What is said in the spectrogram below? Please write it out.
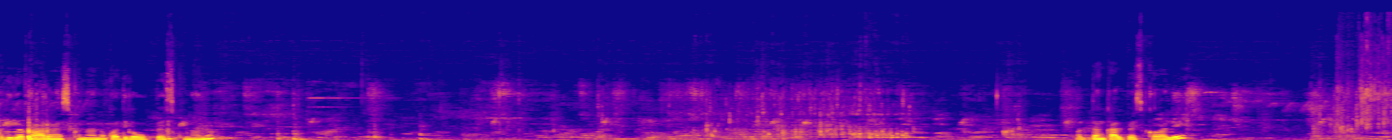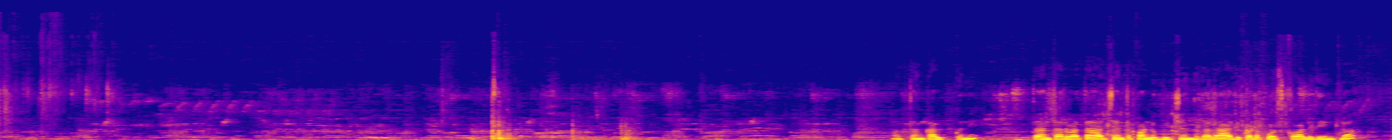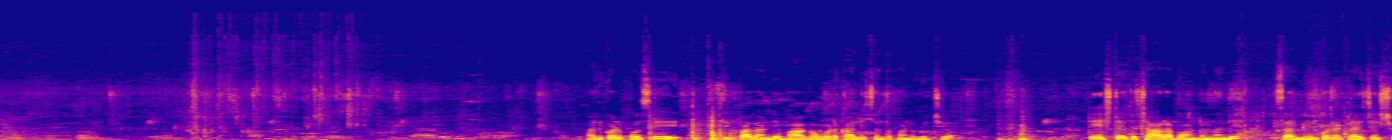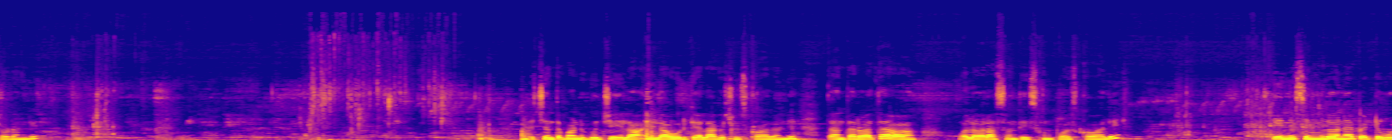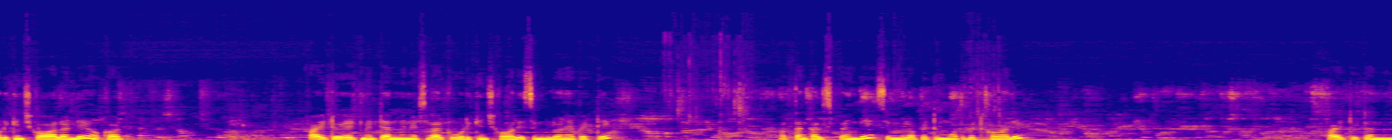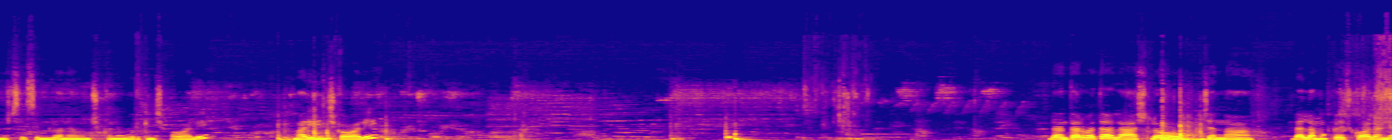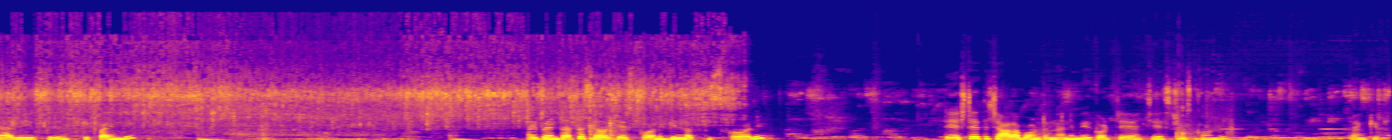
కొద్దిగా కారం వేసుకున్నాను కొద్దిగా ఉప్పు వేసుకున్నాను. మొత్తం కలిపేసుకోవాలి. మొత్తం కలుపుకొని దాని తర్వాత చింతపండు గుజ్జు ఉంది కదా అది కూడా పోసుకోవాలి దీంట్లో. అది కూడా పోసి తిప్పాలండి బాగా ఉడకాలి చింతపండు గుజ్జు. టేస్ట్ అయితే చాలా బాగుంటుందండి. ఒకసారి మీరు కూడా ట్రై చేసి చూడండి. చింతపండు గుజ్జు ఇలా ఇలా ఉడికేలాగా చూసుకోవాలండి. దాని తర్వాత ఉలవ రసం తీసుకుని పోసుకోవాలి. దీన్ని సిమ్లోనే పెట్టి ఉడికించుకోవాలండి. ఒక five to eight minute ten minutes వరకు ఉడికించుకోవాలి సిమ్లోనే పెట్టి. మొత్తం కలిసిపోయింది. సిమ్లో పెట్టి మూత పెట్టుకోవాలి. ఫైవ్ టు టెన్ మినిట్స్ సిమ్లోనే ఉంచుకొని ఉడికించుకోవాలి. మరిగించుకోవాలి. దాని తర్వాత లాస్ట్లో చిన్న బెల్లం ముక్క వేసుకోవాలండి. అది స్కిప్ అయింది. అయిపోయిన తర్వాత సర్వ్ చేసుకోవాలి గిన్నెలోకి తీసుకోవాలి. టేస్ట్ అయితే చాలా బాగుంటుందండి. మీరు కూడా చే- చేసి చూసుకోండి. Thank you.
